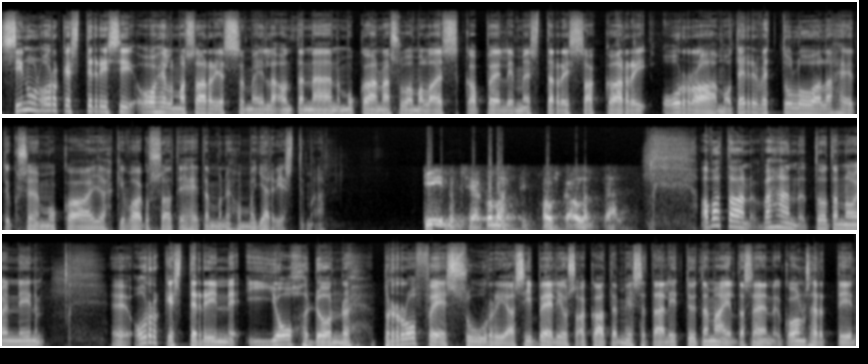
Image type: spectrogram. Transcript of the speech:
Sinun orkesterisi ohjelmasarjassa meillä on tänään mukana suomalaiskapellimestari Sakari Oraamo. Tervetuloa lähetykseen mukaan ja kiva, kun saatiin hei tämmöinen homma järjestymään. Kiitoksia kovasti, hauska olla täällä. Avataan vähän tuota noin niin, orkesterin johdon professuuria Sibelius Akatemiassa. Tämä liittyy tämän iltaiseen konserttiin,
